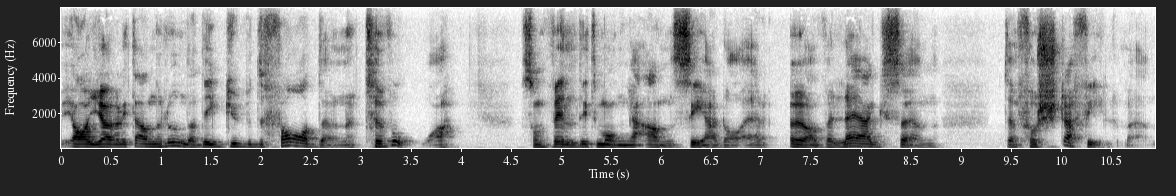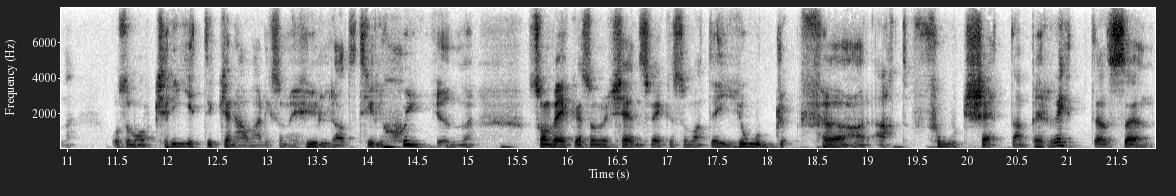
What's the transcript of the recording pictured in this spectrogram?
ja, göra lite annorlunda. Det är Gudfadern 2. Som väldigt många anser då är överlägsen den första filmen. Och som av kritikerna var liksom hyllad till skyn. Som verkligen som känns verkligen som att det är gjord för att fortsätta berättelsen.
